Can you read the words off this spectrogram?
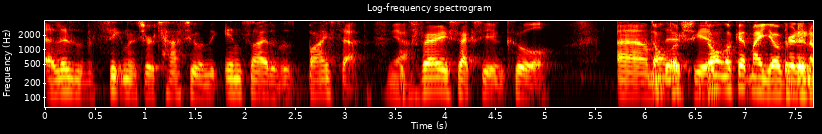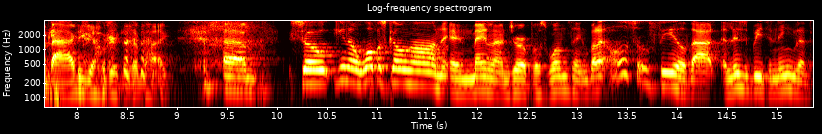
Elizabeth's signature tattoo on the inside of his bicep. Yeah. It's very sexy and cool. Um, Don't there look, she is. don't look at my yogurt in a bag. The yogurt in a bag. Um, so, you know, what was going on in mainland Europe was one thing, but I also feel that Elizabethan England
